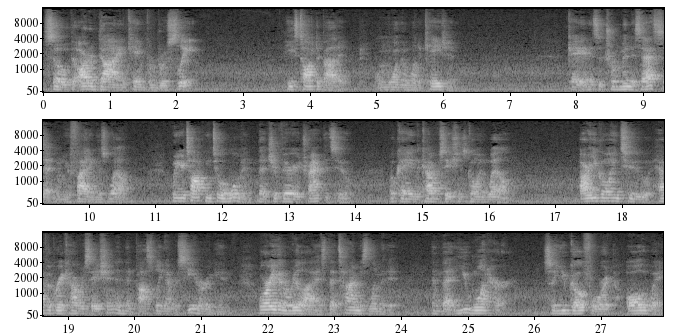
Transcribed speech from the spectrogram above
So the art of dying came from Bruce Lee. He's talked about it on more than one occasion. Okay, and it's a tremendous asset when you're fighting as well. When you're talking to a woman that you're very attracted to, okay, and the conversation is going well, are you going to have a great conversation and then possibly never see her again? Or are you going to realize that time is limited and that you want her, so you go for it all the way?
